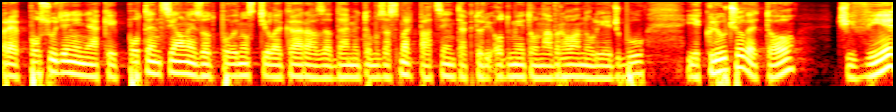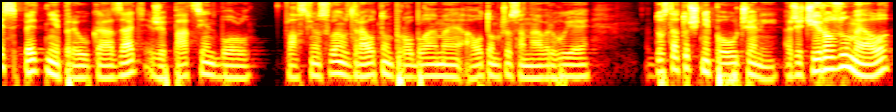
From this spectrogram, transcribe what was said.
pre posúdenie nejakej potenciálnej zodpovednosti lekára za, dajme tomu, za smrť pacienta, ktorý odmietol navrhovanú liečbu, je kľúčové to, či vie spätne preukázať, že pacient bol vlastne o svojom zdravotnom probléme a o tom, čo sa navrhuje, dostatočne poučený. A že či rozumel,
